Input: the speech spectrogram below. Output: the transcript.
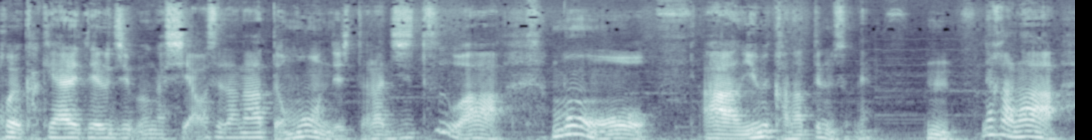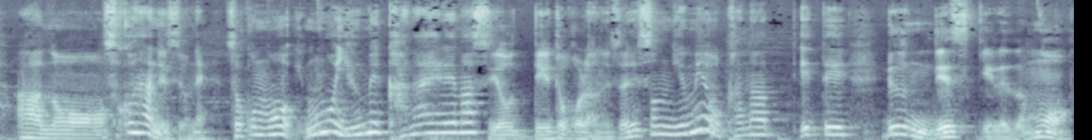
う、声かけられている自分が幸せだなって思うんでしたら、実は、もう、あ夢叶ってるんですよね。うん。だから、あのー、そこなんですよね。そこも、もう夢叶えれますよっていうところなんですよね。その夢を叶えてるんですけれども、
